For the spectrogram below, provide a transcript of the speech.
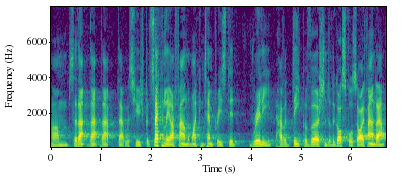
Um, so that, that, that, that was huge. But secondly, I found that my contemporaries did really have a deep aversion to the gospel. So I found out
